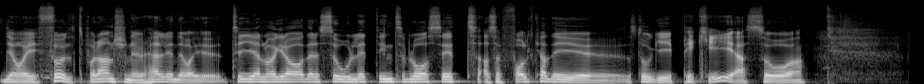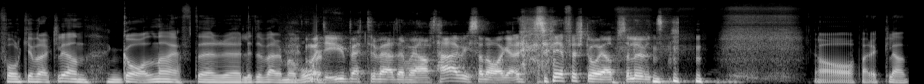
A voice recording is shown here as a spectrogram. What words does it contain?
Det var ju fullt på ranchen nu helgen. Det var ju 10-11 grader, soligt, inte så blåsigt. Alltså folk hade ju, stod i piké så folk är verkligen galna efter eh, lite värme och Ja, vår. men det är ju bättre väder än vad jag har haft här vissa dagar, så det förstår jag absolut. Ja, verkligen.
